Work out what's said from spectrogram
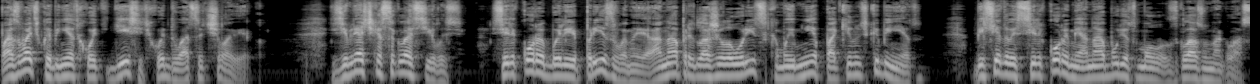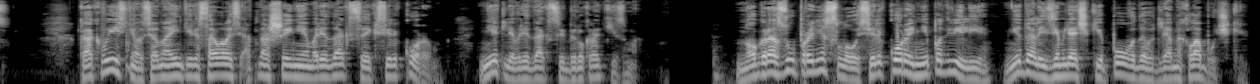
позвать в кабинет хоть 10, хоть 20 человек. Землячка согласилась. Селькоры были призваны, она предложила Урицкому и мне покинуть кабинет. Беседовать с селькорами она будет, мол, с глазу на глаз. Как выяснилось, она интересовалась отношением редакции к селькорам, нет ли в редакции бюрократизма. Но грозу пронесло, селькоры не подвели, не дали землячке поводов для нахлобучки.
